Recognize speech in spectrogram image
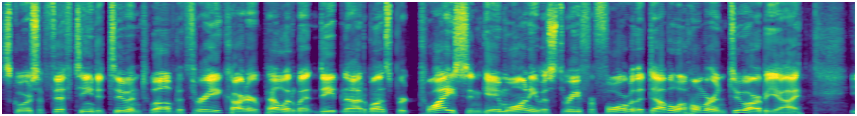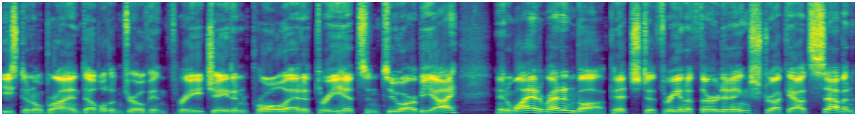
Scores of 15 to 2 and 12 to 3. Carter Pellet went deep not once but twice. In game one, he was 3 for 4 with a double, a homer, and two RBI. Easton O'Brien doubled and drove in three. Jaden Prohl added three hits and two RBI. And Wyatt Redenbaugh pitched a three and a third inning, struck out seven,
